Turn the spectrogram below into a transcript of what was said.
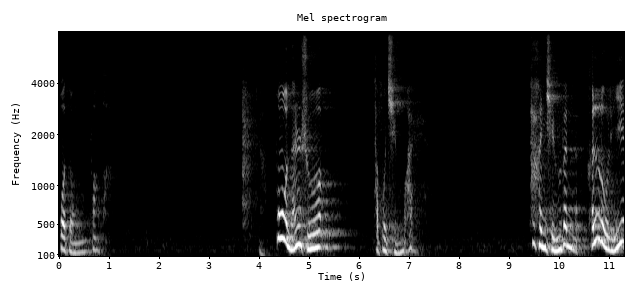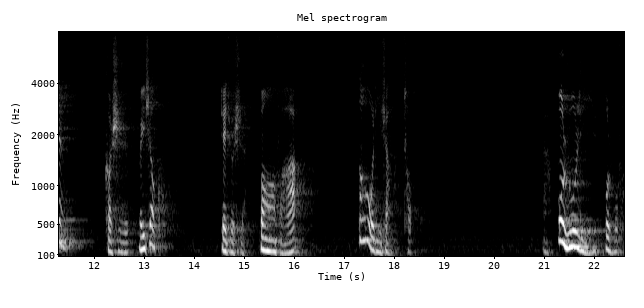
不懂方法啊，不能说他不勤快，他很勤奋的，很努力呀，可是没效果，这就是。方法、道理上错啊，不如理，不如法。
